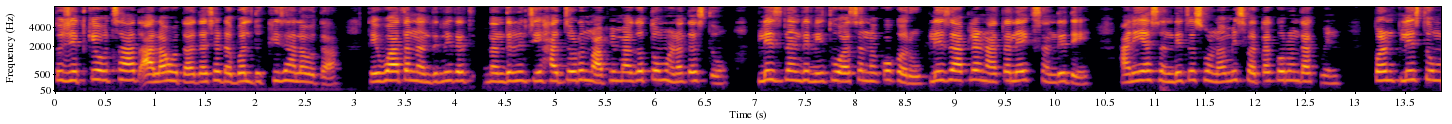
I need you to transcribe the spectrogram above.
तो जितके उत्साहात आला होता त्याच्या डबल दुःखी झाला होता. तेव्हा आता नंदिनी नंदिनीची हात जोडून माफी मागत तो म्हणत असतो. प्लीज नंदिनी तू असं नको करू. प्लीज आपल्या नात्याला एक संधी दे. आणि या संधीचं सोनं मी स्वतः करून दाखवेन. पण प्लीज तू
